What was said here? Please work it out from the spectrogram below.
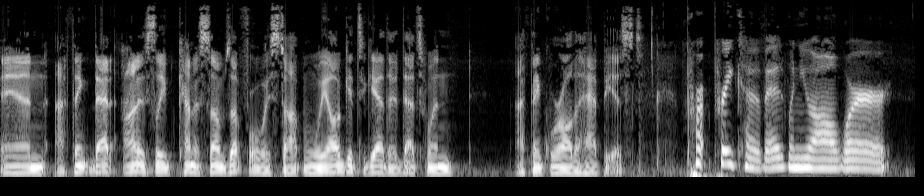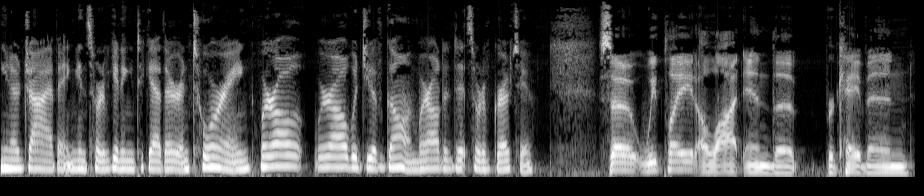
and I think that honestly kind of sums up Four Way Stop. When we all get together, that's when I think we're all the happiest. Pre COVID, when you all were, you know, jiving and sort of getting together and touring, where all where all would you have gone? Where all did it sort of grow to? So we played a lot in the Brookhaven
